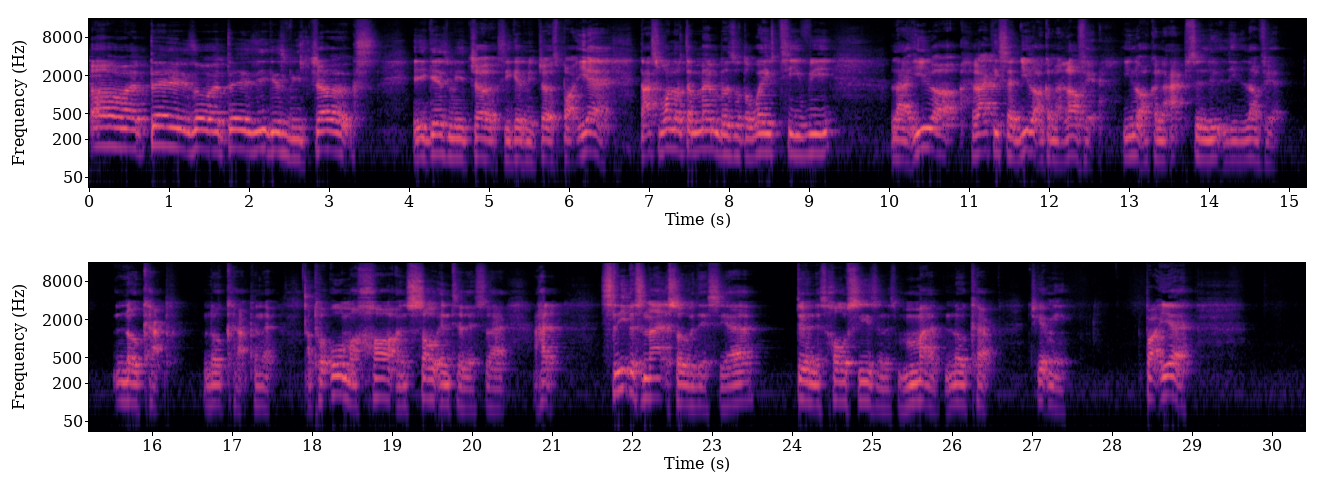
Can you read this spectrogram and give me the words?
Oh my days, oh my days. He gives me jokes. He gives me jokes. He gives me jokes. But yeah, that's one of the members of the Wave TV. Like you lot, like he said, you lot are gonna love it. You lot are gonna absolutely love it. No cap. No cap in it. I put all my heart and soul into this. Like I had sleepless nights over this, yeah? Doing this whole season. It's mad. No cap. Do you get me? But yeah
